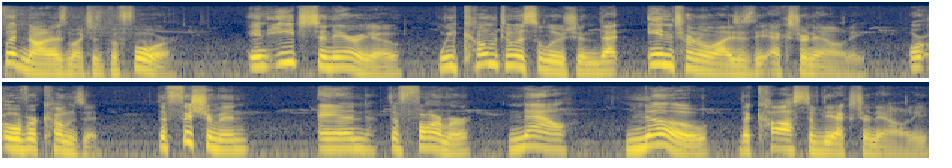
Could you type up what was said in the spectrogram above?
but not as much as before. In each scenario, we come to a solution that internalizes the externality or overcomes it the fisherman and the farmer now know the cost of the externality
